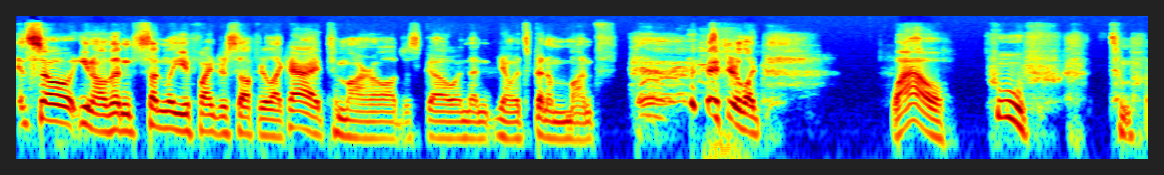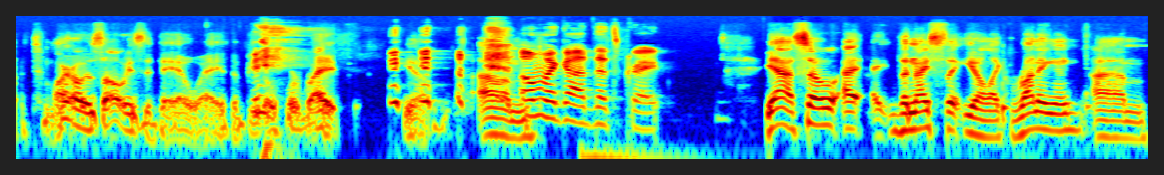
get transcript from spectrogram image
and so you know then suddenly you find yourself you're like all right tomorrow i'll just go and then you know it's been a month you're like wow whew, tom- tomorrow is always a day away the beatles were right you know um oh my god, that's great. yeah so I, I- the nice thing you know like running um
